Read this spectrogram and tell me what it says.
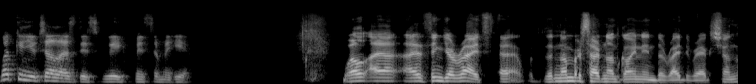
What can you tell us this week, Mr. Mejia? Well, I, I think you're right. Uh, the numbers are not going in the right direction.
